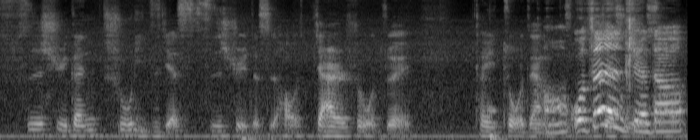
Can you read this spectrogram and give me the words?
思绪跟梳理自己的思绪的时候，假日是我最可以做这样。哦，我真的觉得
